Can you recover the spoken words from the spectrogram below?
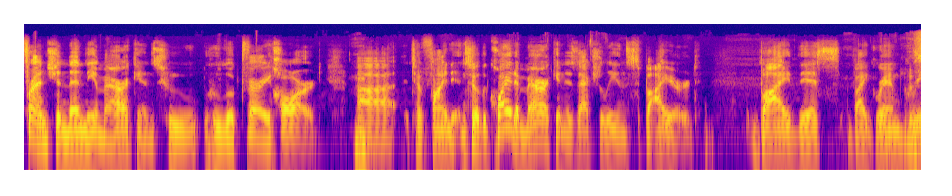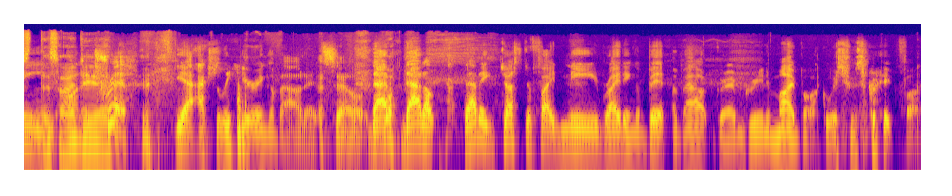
French and then the Americans who who looked very hard hmm. uh, to find it. And so the Quiet American is actually inspired by this by Graham Greene this, this on a trip. yeah, actually hearing about it. So that that that justified me writing a bit about Graham Greene in my book, which was great fun.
